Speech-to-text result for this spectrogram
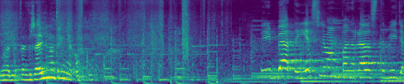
Ладно, побежали на тренировку. Ребята, если вам понравилось это видео,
